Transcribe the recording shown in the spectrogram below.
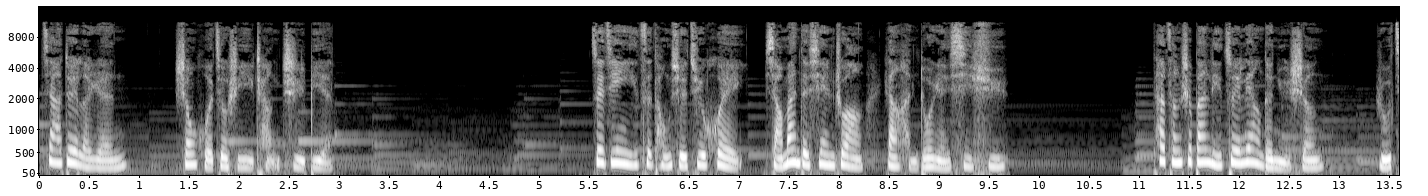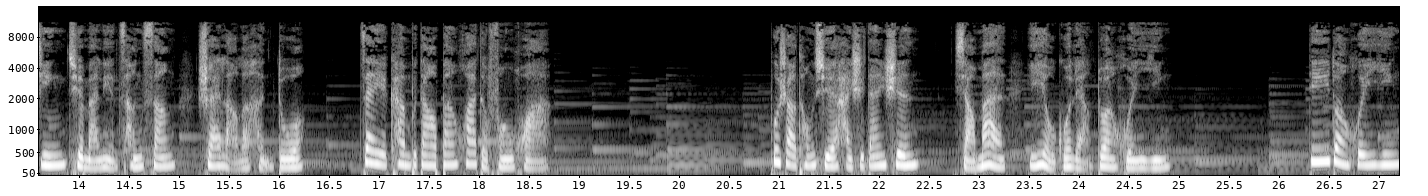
嫁对了人，生活就是一场质变。最近一次同学聚会，小曼的现状让很多人唏嘘。她曾是班里最靓的女生，如今却满脸沧桑，衰老了很多，再也看不到班花的风华。不少同学还是单身，小曼已有过两段婚姻。第一段婚姻，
